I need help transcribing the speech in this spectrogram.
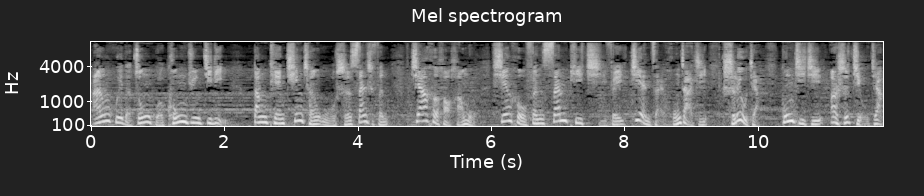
安徽的中国空军基地。当天清晨五时三十分，加贺号航母先后分三批起飞舰载轰炸机十六架，攻击机二十九架。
